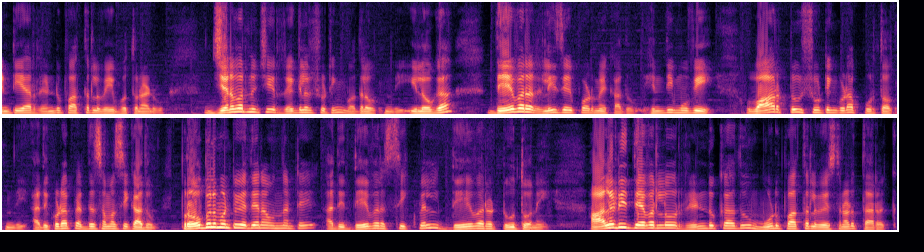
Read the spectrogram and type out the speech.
ఎన్టీఆర్ రెండు పాత్రలు వేయబోతున్నాడు. జనవరి నుంచి రెగ్యులర్ షూటింగ్ మొదలవుతుంది. ఈలోగా దేవర రిలీజ్ అయిపోవడమే కాదు Hindi movie War two shooting కూడా పూర్తవుతుంది. అది కూడా పెద్ద సమస్య కాదు. ప్రాబ్లం అంటూ ఏదైనా ఉందంటే అది దేవర సీక్వెల్ దేవర టూతోనే ఆల్రెడీ దేవర్లో రెండు కాదు మూడు పాత్రలు వేస్తున్నాడు తారక్.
